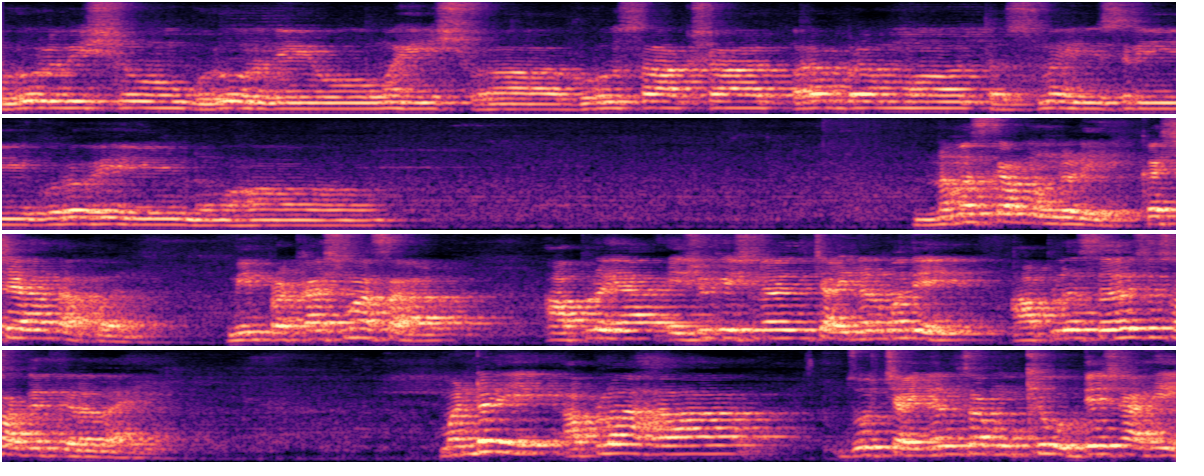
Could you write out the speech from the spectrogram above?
गुरुर्विष्णू गुरुर्देव महेश्वरा गुरु साक्षात परब्रह्म तस्मै श्री गुरवे नमः. नमस्कार मंडळी कसे आहात आपण? मी प्रकाश मासा आपलं ह्या एज्युकेशनल चॅनलमध्ये आपलं सहर्ष स्वागत करत आहे. मंडळी आपला हा जो चॅनलचा मुख्य उद्देश आहे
